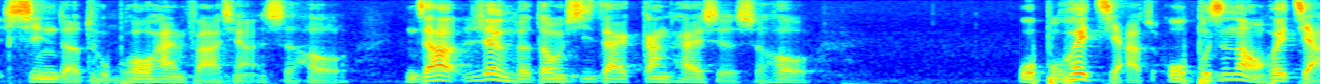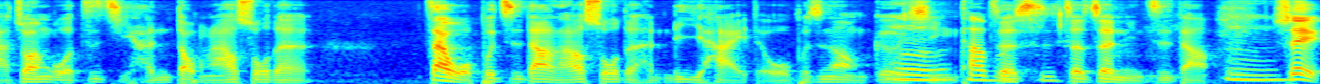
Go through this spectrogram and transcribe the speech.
新的突破和发想的时候。你知道，任何东西在刚开始的时候，我不会假，我不是那种会假装我自己很懂，然后说的，在我不知道，然后说的很厉害的，我不是那种个性。嗯、他不是这这这你知道，嗯、所以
